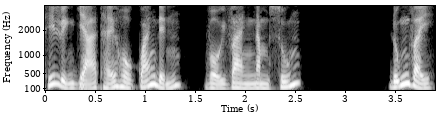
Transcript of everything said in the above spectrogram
Thí luyện giả thể hồ quán đỉnh, vội vàng nằm xuống. Đúng vậy.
